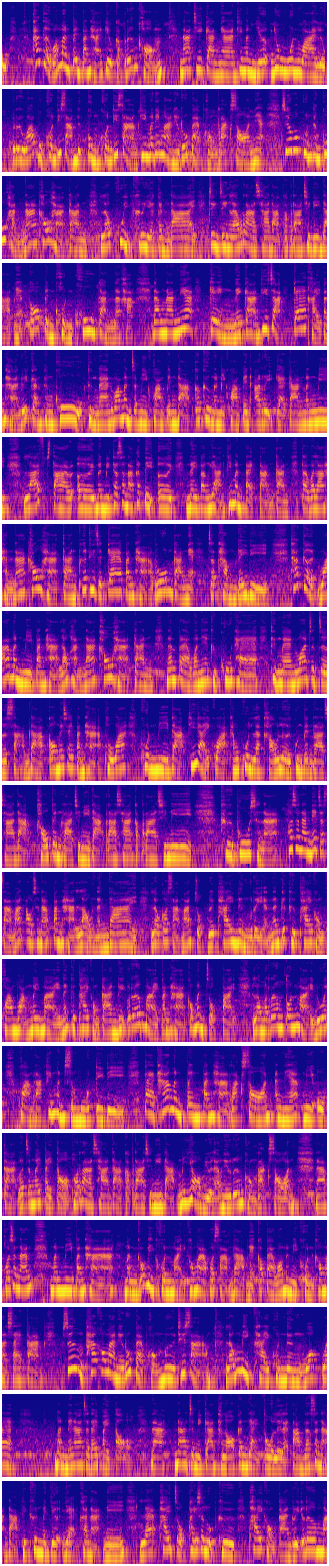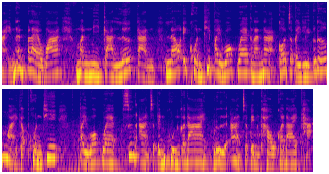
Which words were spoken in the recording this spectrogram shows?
ถ้าเกิดว่ามันเป็นปัญหาเกี่ยวกับเรื่องของหน้าที่การงานที่มันเยอะยุ่งวุ่นวายหรือ หรือว่าบุคคลที่ 3 หรือกลุ่มคนที่ 3 ที่ไม่ได้มาในรูปแบบของรักซ้อนเนี่ยเชื่อว่าคุณทั้งคู่หันหน้าเข้าหากัน แล้วคุยเคลียร์กันได้ จริง ๆ แล้วราชาดาบกับราชินีดาบเนี่ยก็เป็นคนคู่กันนะคะ ดังนั้นเนี่ยเก่งในการที่จะแก้ไขปัญหาด้วยกันทั้งคู่ ถึงแม้ว่ามันจะมีความเป็นดาบก็คือมันมีความเป็นอริแก่กันมันมีไลฟ์สไตล์เอ่ยมันมีทัศนคติเอ่ยในบางอย่างที่มันแตกต่างกัน แต่เวลาหันหน้าเข้าหากันเพื่อที่จะแก้ปัญหาร่วมกันเนี่ยจะทำได้ดี ถ้าเกิดว่ามันมีปัญหาแล้วหันหน้าเข้าหากัน นั่นแปลว่าเนี่ยคือคู่แท้ ถึงแม้ว่าจะเจอ 3 ดาบก็ไม่ใช่ปัญหา เพราะว่าคุณมีดาบที่ใหญ่กว่าทั้งคุณและเขาเลย คุณเป็นราชาดาบเขาเป็นราชินีดาบราชากับราชินี คือผู้ชนะ เพราะฉะนั้นเนี่ยจะสามารถเอาชนะปัญหาเหล่านั้นได้ แล้วก็สามารถจบด้วยไพ่หนึ่งเหรียญนั่นก็คือไพ่ของความหวังใหม่ๆนั่นคือไพ่ของการริเริ่มใหม่ปัญหาก็มันจบไป เรามาเริ่มต้นใหม่ด้วยความรักที่มันสมูทดีๆ แต่ถ้ามันเป็นปัญหารักซ้อนอันเนี้ยมีโอกาสว่าจะไม่ไปต่อเพราะราชาดาบกับราชินีดาบไม่ยอมอยู่แล้วในเรื่องของรักซ้อนนะเพราะฉะนั้นมันมีปัญหามันก็มีคนใหม่เข้ามาเพราะสามดาบเนี่ยก็แปลว่ามันมีคนเข้ามาแทรกกลาง ซึ่งถ้าเข้ามาในรูปแบบของมือที่สามแล้วมีใครคนหนึ่งวอกแวกมันไม่น่าจะได้ไปต่อนะ น่าจะมีการทะเลาะกันใหญ่โตเลยแหละตามลักษณะดาบที่ขึ้นมาเยอะแยะขนาดนี้ และไพ่จบไพ่สรุปคือไพ่ของการริเริ่มใหม่ นั่นแปลว่ามันมีการเลิกกัน แล้วไอ้คนที่ไปวอกแวกนั้นน่ะก็จะไปริเริ่มใหม่กับคนที่ไปวอกแวก ซึ่งอาจจะเป็นคุณก็ได้ หรืออาจจะเป็นเขาก็ได้ค่ะ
